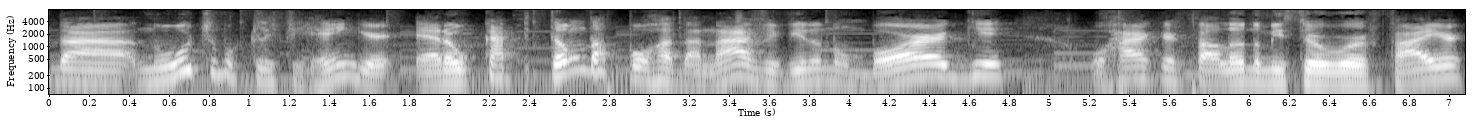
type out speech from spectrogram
na, no último cliffhanger, era o capitão da porra da nave vindo num Borg, o Harker falando Mr. Warfire.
